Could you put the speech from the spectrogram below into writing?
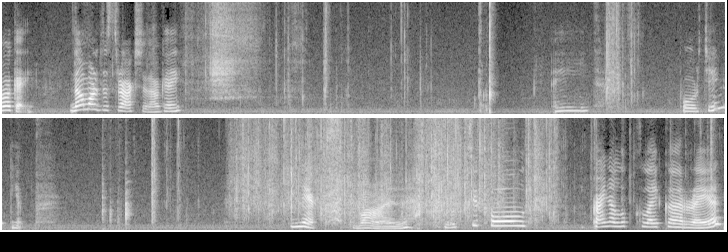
Okay, no more distraction, okay? Eight, fourteen, yep. Next one, beautiful, kind of look like a red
